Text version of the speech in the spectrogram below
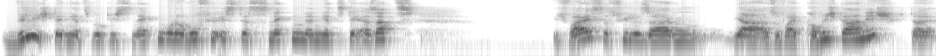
will ich denn jetzt wirklich snacken oder wofür ist das Snacken denn jetzt der Ersatz? Ich weiß, dass viele sagen, ja, so weit komme ich gar nicht. Der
